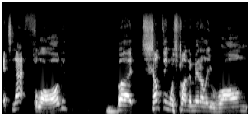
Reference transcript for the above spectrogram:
it's not flawed but something was fundamentally wrong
